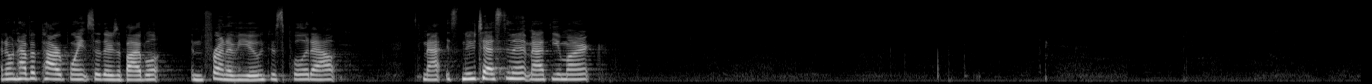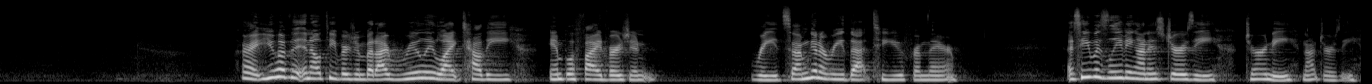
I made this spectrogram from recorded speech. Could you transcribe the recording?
I don't have a PowerPoint, so there's a Bible in front of you. Just pull it out. It's, Ma- it's New Testament, Matthew, Mark. All right, you have the NLT version, but I really liked how the Amplified version reads. So I'm going to read that to you from there. As he was leaving on his jersey, journey, not jersey,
